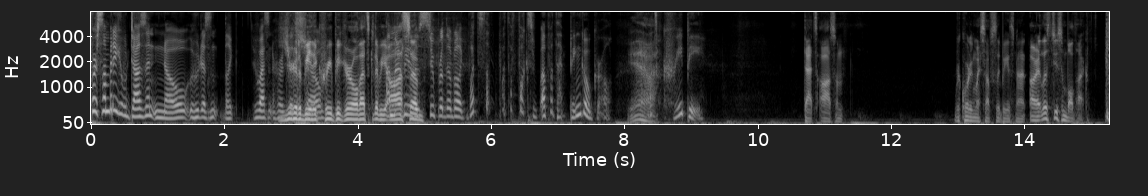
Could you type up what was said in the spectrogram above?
For somebody who doesn't know, who doesn't like, who hasn't heard You're this gonna be the show, creepy girl. That's gonna be I'm awesome. gonna be the super. They'll be like, "What's the what the fuck's up with that bingo girl? yeah, That's creepy." that's awesome. recording myself sleeping is not. All right, let's do some ball talk.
